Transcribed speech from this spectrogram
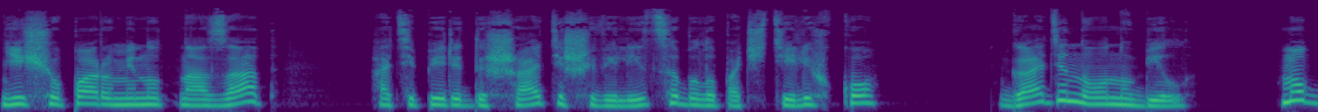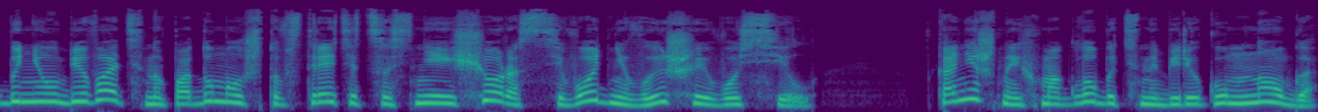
Еще пару минут назад, а теперь и дышать, и шевелиться было почти легко. Гадину он убил. Мог бы не убивать, но подумал, что встретиться с ней еще раз сегодня выше его сил. Конечно, их могло быть на берегу много,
